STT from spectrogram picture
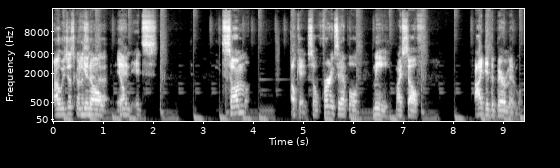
I was just gonna you say know. Yep. and it's some. Okay, so for an example, me myself, I did the bare minimum.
